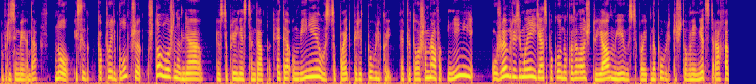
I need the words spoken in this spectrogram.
в резюме, да? Но если копнуть глубже, что нужно для выступления стендапа? Это умение выступать перед публикой. Это тоже навык. И уже в резюме я спокойно указала, что я умею выступать на публике, что у меня нет страха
